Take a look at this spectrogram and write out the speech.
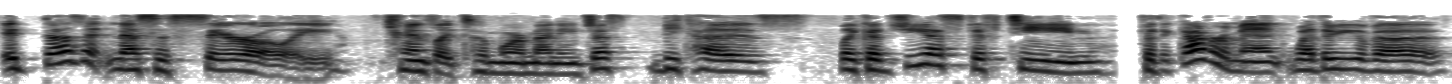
it doesn't necessarily translate to more money just because like a GS15 for the government, whether you have a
